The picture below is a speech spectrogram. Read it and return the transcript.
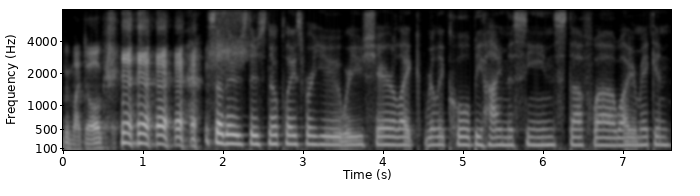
with, my dog. so there's there's no place where you where you share like really cool behind the scenes stuff while while you're making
